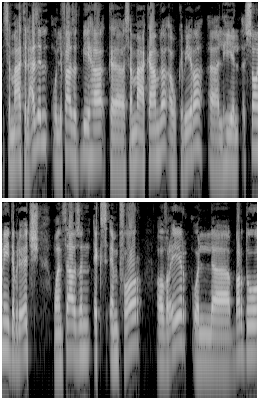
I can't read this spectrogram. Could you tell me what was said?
سماعات العزل واللي فازت بها كسماعة كاملة أو كبيرة آه اللي هي السوني دبليو اتش 1000 XM4 over ear ولا برضو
